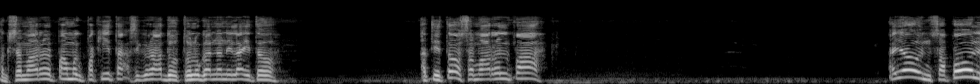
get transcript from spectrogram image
Pag samaral pa magpakita, sigurado tulugan na nila ito. At ito, samaral pa. Ayun, sa pool.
